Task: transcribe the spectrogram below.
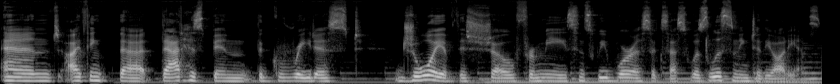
And I think that that has been the greatest joy of this show for me, since we were a success, was listening to the audience.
